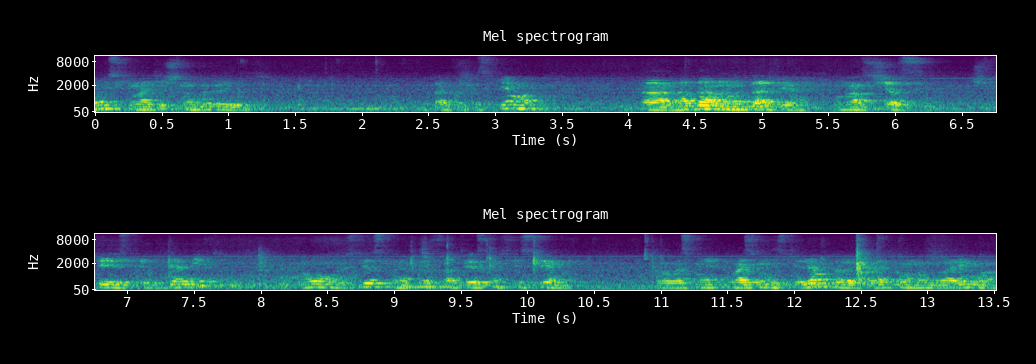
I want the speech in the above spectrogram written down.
ну и схематично выглядит вот так вот схема. А, на данном этапе у нас сейчас 400 гигабит. Ну, естественно, это, соответственно, система 80 лямбдовая, поэтому мы говорим о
